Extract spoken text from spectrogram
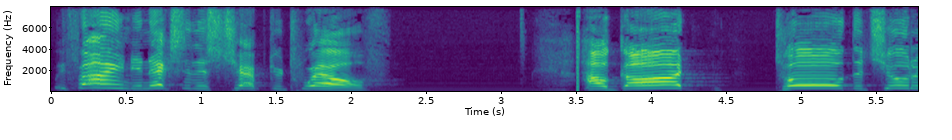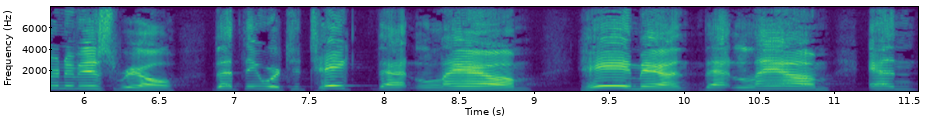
We find in Exodus chapter 12 how God told the children of Israel that they were to take that lamb Amen. That lamb and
